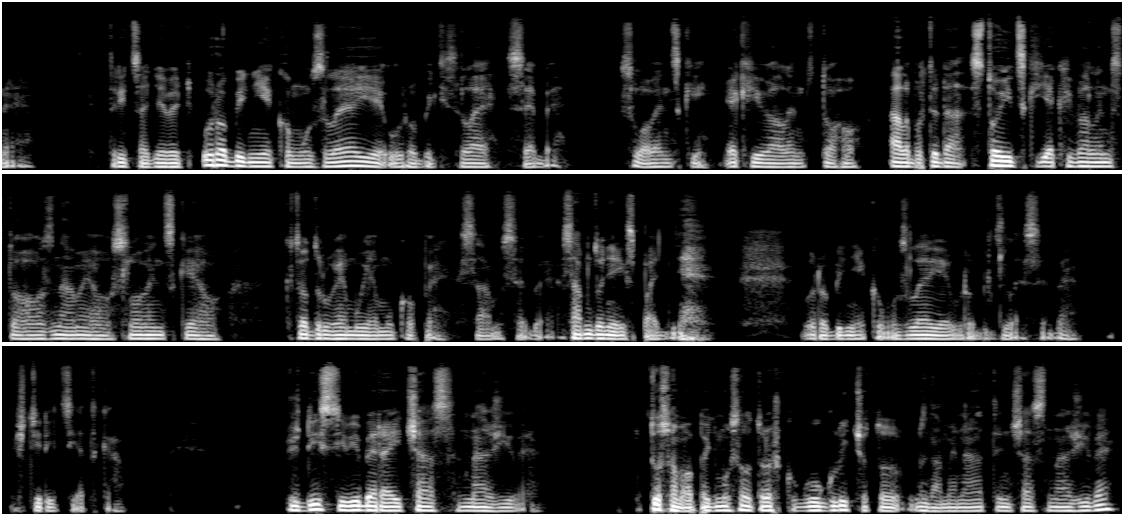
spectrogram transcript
iné. 39. Urobiť niekomu zlé je urobiť zlé sebe. Slovenský ekvivalent toho, alebo teda stoický ekvivalent toho známeho slovenského, kto druhému jemu kope, sám sebe, sám do nej spadne. Urobiť niekomu zlé je urobiť zlé sebe. 40 vždy si vyberaj čas na žive. Tu som opäť musel trošku googliť, čo to znamená ten čas na žive.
